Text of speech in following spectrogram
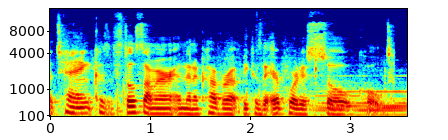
a tank because it's still summer, and then a cover up because the airport is so cold.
